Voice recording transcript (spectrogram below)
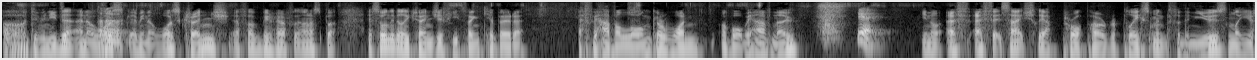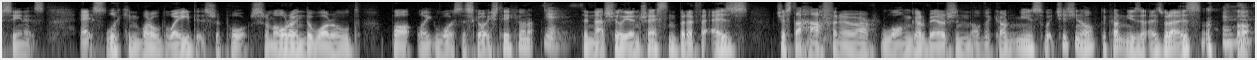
"Oh, do we need it?" And it was. I mean, it was cringe, if I'm being perfectly honest. But it's only really cringe if you think about it. If we have a longer one of what we have now, Yeah, you know, if if it's actually a proper replacement for the news, and like you're saying, it's it's looking worldwide, it's reports from all around the world, but like, what's the Scottish take on it? yeah. Then that's really interesting. But if it is just a half an hour longer version of the current news, which is, you know, the current news is what it is, but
